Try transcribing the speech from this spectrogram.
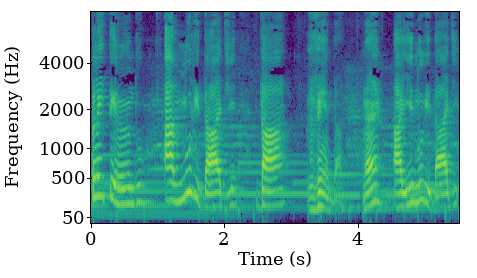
pleiteando a nulidade da venda. Né? Aí, nulidade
